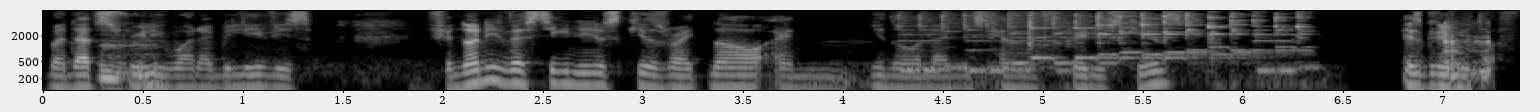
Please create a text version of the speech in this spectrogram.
But that's mm-hmm. really what I believe is if you're not investing in your skills right now and you know like this kind of creative skills, it's gonna be tough.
